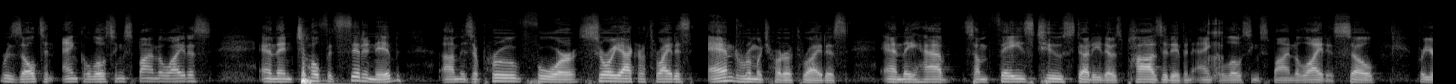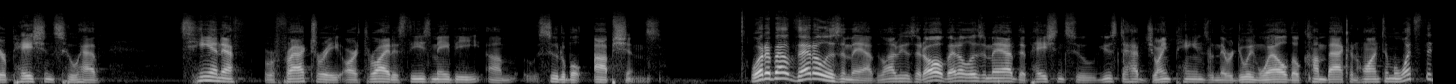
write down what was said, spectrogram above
results in ankylosing spondylitis. And then tofacitinib, um, is approved for psoriatic arthritis and rheumatoid arthritis, and they have some phase two study that was positive in ankylosing spondylitis. So for your patients who have TNF refractory arthritis, these may be um, suitable options. What about vedolizumab? A lot of people said, oh, vedolizumab, the patients who used to have joint pains when they were doing well, they'll come back and haunt them. Well, what's the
